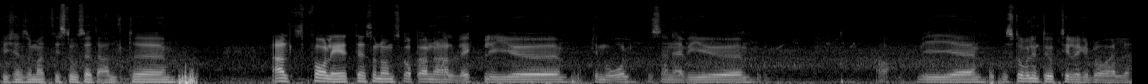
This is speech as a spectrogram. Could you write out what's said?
det känns som att i stort sett allt, eh, allt farligheter som de skapar i andra halvlek blir ju till mål. Och sen är vi ju... Ja, vi, eh, det står väl inte upp tillräckligt bra heller.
